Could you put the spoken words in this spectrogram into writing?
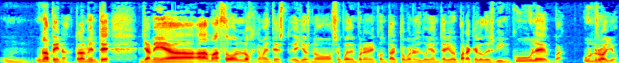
una pena, realmente. Llamé a, Amazon, lógicamente ellos no se pueden poner en contacto con el dueño anterior para que lo desvincule, un rollo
